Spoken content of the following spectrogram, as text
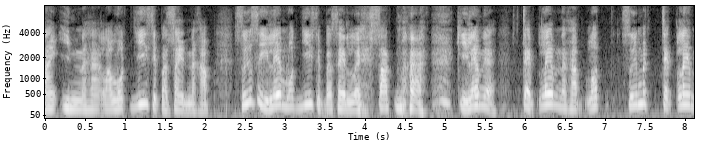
นายอินนะฮะแล้วลด 20%นะครับ ซื้อ 4 เล่มลด 20%เลยซัดมากี่เล่มเนี่ย7เล่มนะครับลดซื้อมา7เล่ม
